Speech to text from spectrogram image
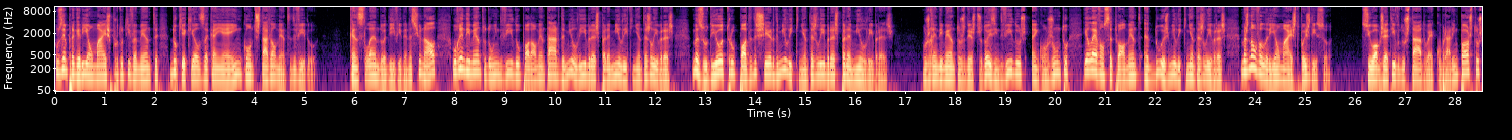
os empregariam mais produtivamente do que aqueles a quem é incontestavelmente devido. Cancelando a dívida nacional, o rendimento de um indivíduo pode aumentar de mil libras para mil e quinhentas libras, mas o de outro pode descer de mil e quinhentas libras para mil libras. Os rendimentos destes dois indivíduos, em conjunto, elevam-se atualmente a 2.500 libras, mas não valeriam mais depois disso. Se o objetivo do Estado é cobrar impostos,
